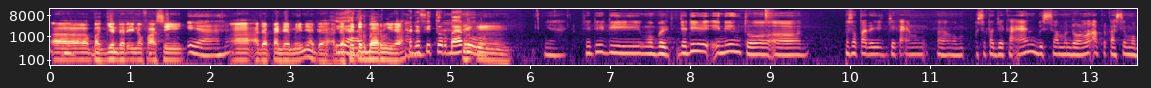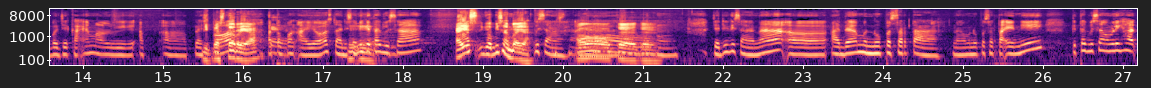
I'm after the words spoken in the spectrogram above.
eh, bagian dari inovasi Iya. eh, ada pandemi ini ada ada Iya. fitur baru ya. Ada fitur baru. Mm-mm. Ya, jadi di mobil, jadi ini untuk eh, peserta di JKN, eh, peserta JKN bisa mendownload aplikasi mobile JKN melalui eh, Play Di Store, Play Store ya. ataupun iOS. Nah di sini kita bisa iOS juga bisa mbak ya? bisa. Oh, oke, oke. Mm. Jadi di sana eh, ada menu peserta. Nah, menu peserta ini kita bisa melihat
